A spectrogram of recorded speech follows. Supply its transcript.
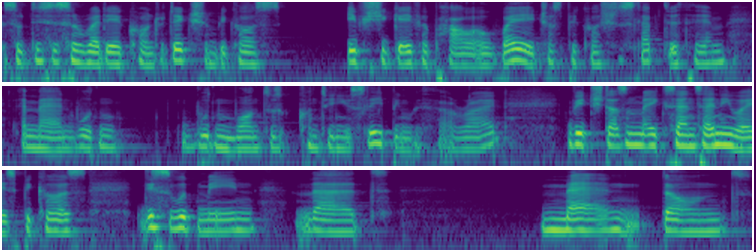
So this is already a contradiction because if she gave her power away just because she slept with him, a man wouldn't wouldn't want to continue sleeping with her, right? Which doesn't make sense anyways because this would mean that men don't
